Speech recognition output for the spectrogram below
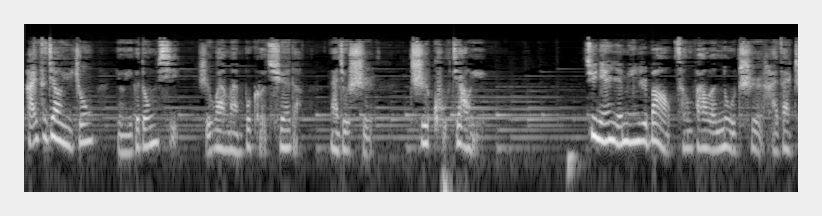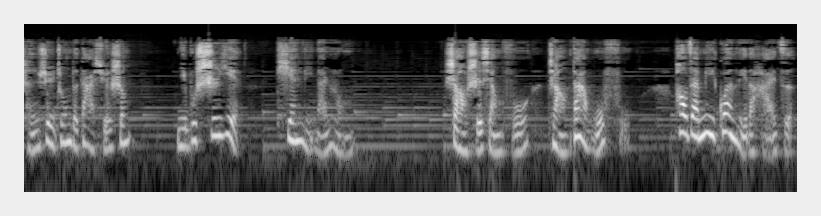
孩子教育中有一个东西是万万不可缺的，那就是吃苦教育。去年人民日报曾发文怒斥还在沉睡中的大学生：‘你不失业，天理难容。’”少时享福，长大无福。泡在蜜罐里的孩子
